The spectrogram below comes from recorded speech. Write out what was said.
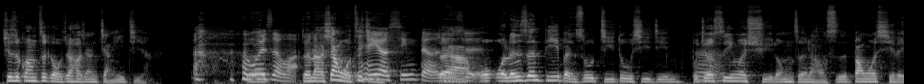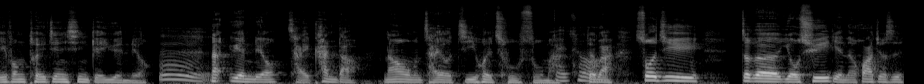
其实光这个我就好想讲一集啊。为什么？真的，像我自己很有心得。对啊，我我人生第一本书《极度吸金》，不就是因为许荣哲老师帮我写了一封推荐信给远流？嗯，那远流才看到。然后我们才有机会出书嘛，没错，对吧？说句这个有趣一点的话，就是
